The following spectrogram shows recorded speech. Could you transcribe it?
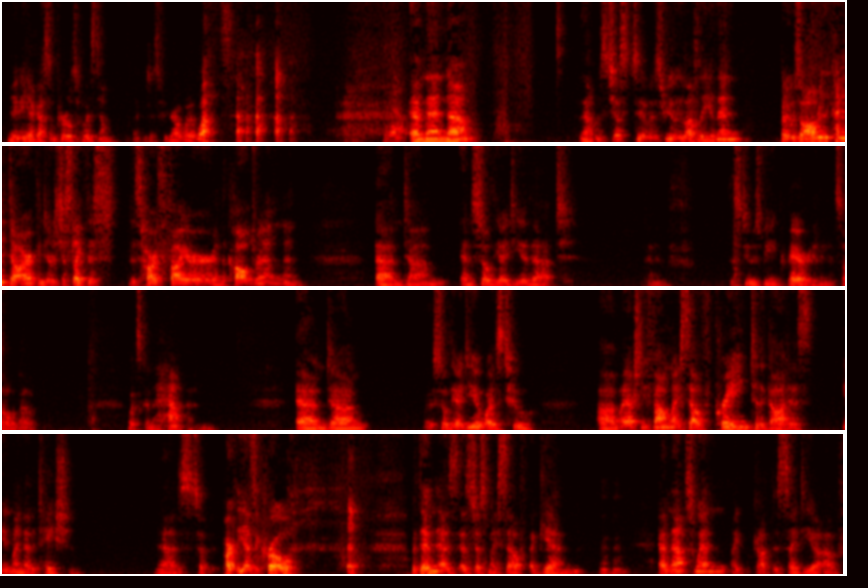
maybe I got some pearls of wisdom I could just figure out what it was Yeah. and then um, that was just it was really lovely and then but it was all really kind of dark and there was just like this this hearth fire and the cauldron and and um, and so the idea that the stew's being prepared i mean it's all about what's going to happen and um, so the idea was to um, I actually found myself praying to the goddess in my meditation, as so, partly as a crow, but then as as just myself again. Mm-hmm. And that's when I got this idea of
